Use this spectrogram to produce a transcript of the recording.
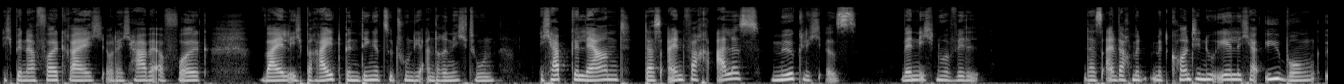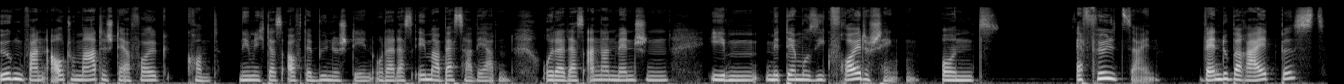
ich bin erfolgreich oder ich habe Erfolg, weil ich bereit bin, Dinge zu tun, die andere nicht tun. Ich habe gelernt, dass einfach alles möglich ist, wenn ich nur will. Dass einfach mit, mit kontinuierlicher Übung irgendwann automatisch der Erfolg kommt nämlich das auf der Bühne stehen oder das immer besser werden oder das anderen Menschen eben mit der Musik Freude schenken und erfüllt sein. Wenn du bereit bist,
